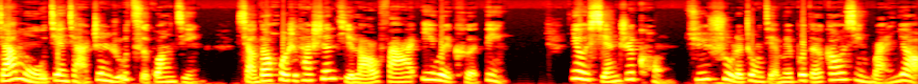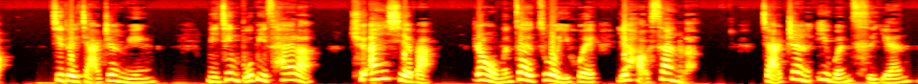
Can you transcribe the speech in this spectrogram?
贾母见贾政如此光景，想到或是他身体劳乏，意未可定，又嫌之恐拘束了众姐妹不得高兴玩药，即对贾政云。你竟不必猜了，去安歇吧。让我们再坐一会，也好散了。贾政一闻此言，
